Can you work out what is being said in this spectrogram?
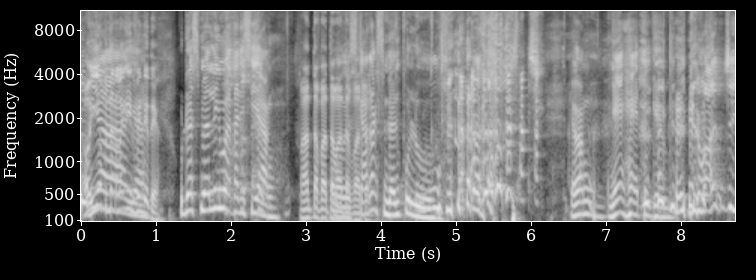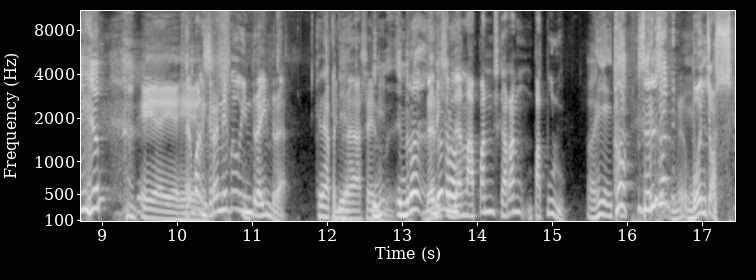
Oh iya, bentar lagi Infinite ya? Udah 95 tadi siang. Mantap, mantap, mantap. mantap. Sekarang 90. Emang ngehe tuh game. Game anjing kan? Iya, iya, iya. Yang paling keren itu Indra Indra. Kenapa Indra dia? Seni. In- Indra- dari Indra kenapa? 98 sekarang 40. Oh iya itu. Hah seriusan? Boncos.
